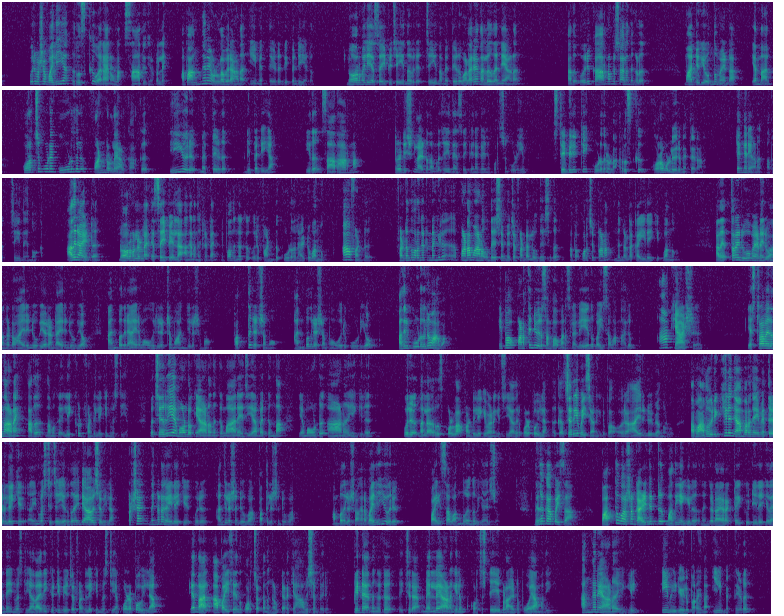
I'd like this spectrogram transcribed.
ഒരുപക്ഷെ വലിയ റിസ്ക് വരാനുള്ള സാധ്യതയുണ്ടല്ലേ? അപ്പോൾ അങ്ങനെയുള്ളവരാണ് ഈ മെത്തേഡ് ഡിപ്പെൻഡ് ചെയ്യേണ്ടത്. നോർമലി എസ് ഐ പി ചെയ്യുന്നവർ ചെയ്യുന്ന മെത്തേഡ് വളരെ നല്ലത് തന്നെയാണ്. അത് ഒരു കാരണവശാലും നിങ്ങൾ മാറ്റുകയോ ഒന്നും വേണ്ട. എന്നാൽ കുറച്ചും കൂടെ കൂടുതൽ ഫണ്ടുള്ള ആൾക്കാർക്ക് ഈ ഒരു മെത്തേഡ് ഡിപ്പെൻഡ് ചെയ്യാം. ഇത് സാധാരണ ട്രഡീഷണലായിട്ട് നമ്മൾ ചെയ്യുന്ന എസ് ഐ പിനെ കഴിഞ്ഞ് കുറച്ചും കൂടെയും സ്റ്റെബിലിറ്റി കൂടുതലുള്ള റിസ്ക് കുറവുള്ള ഒരു മെത്തേഡാണ് എങ്ങനെയാണ് അത് ചെയ്യുന്നതെന്ന് നോക്കാം. അതിനായിട്ട് നോർമലുള്ള എസ് ഐ പി എല്ലാം അങ്ങനെ നിൽക്കട്ടെ. ഇപ്പോൾ നിങ്ങൾക്ക് ഒരു ഫണ്ട് കൂടുതലായിട്ട് വന്നു. ആ ഫണ്ട് ഫണ്ട് എന്ന് പറഞ്ഞിട്ടുണ്ടെങ്കിൽ പണമാണ് ഉദ്ദേശം മ്യൂച്വൽ ഫണ്ടല്ല ഉദ്ദേശിച്ചത്. അപ്പോൾ കുറച്ച് പണം നിങ്ങളുടെ കയ്യിലേക്ക് വന്നു. അത് എത്ര രൂപ വേണേലും ആകാം കേട്ടോ. ആയിരം രൂപയോ രണ്ടായിരം രൂപയോ അൻപതിനായിരമോ ഒരു ലക്ഷമോ അഞ്ച് ലക്ഷമോ പത്ത് ലക്ഷമോ അൻപത് ലക്ഷമോ ഒരു കോടിയോ അതിൽ കൂടുതലോ ആവാം. ഇപ്പോൾ പണത്തിന്റെ ഒരു സംഭവം മനസ്സിലല്ല ഏത് പൈസ വന്നാലും ആ ക്യാഷ് എക്സ്ട്രാ വരുന്നതാണേ അത് നമുക്ക് ലിക്വിഡ് ഫണ്ടിലേക്ക് ഇൻവെസ്റ്റ് ചെയ്യാം. ഇപ്പോൾ ചെറിയ എമൗണ്ട് ഒക്കെയാണ് നിങ്ങൾക്ക് മാനേജ് ചെയ്യാൻ പറ്റുന്ന എമൗണ്ട് ആണ് എങ്കിൽ ഒരു നല്ല റിസ്ക് ഉള്ള ഫണ്ടിലേക്ക് വേണമെങ്കിൽ ചെയ്യാം. അതിന് കുഴപ്പമില്ല. ചെറിയ പൈസ ആണെങ്കിൽ ഇപ്പോൾ ഒരു ആയിരം രൂപ എന്നുള്ളൂ അപ്പോൾ അതൊരിക്കലും ഞാൻ പറഞ്ഞ ഈ മെത്തേഡിലേക്ക് ഇൻവെസ്റ്റ് ചെയ്യരുത്. അതിന്റെ ആവശ്യമില്ല. പക്ഷേ നിങ്ങളുടെ കയ്യിലേക്ക് ഒരു അഞ്ച് ലക്ഷം രൂപ പത്ത് ലക്ഷം രൂപ അമ്പത് ലക്ഷം അങ്ങനെ വലിയൊരു പൈസ വന്നു എന്ന് വിചാരിച്ചു. നിങ്ങൾക്ക് ആ പൈസ പത്ത് വർഷം കഴിഞ്ഞിട്ട് മതിയെങ്കിൽ നിങ്ങൾക്ക് ഡയറക്റ്റ് ഇക്വിറ്റിയിലേക്ക് തന്നെ ഇൻവെസ്റ്റ് ചെയ്യാം. അതായത് ഇക്വിറ്റി മ്യൂച്വൽ ഫണ്ടിലേക്ക് ഇൻവെസ്റ്റ് ചെയ്യാം. കുഴപ്പമില്ല. എന്നാൽ ആ പൈസയിൽ നിന്ന് കുറച്ചൊക്കെ നിങ്ങൾക്ക് ഇടയ്ക്ക് ആവശ്യം വരും. പിന്നെ നിങ്ങൾക്ക് ഇച്ചിരി മെല്ലെ ആണെങ്കിലും കുറച്ച് സ്റ്റേബിളായിട്ട് പോയാൽ മതി. അങ്ങനെയാണ് എങ്കിൽ ഈ വീഡിയോയിൽ പറയുന്ന ഈ മെത്തേഡ്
